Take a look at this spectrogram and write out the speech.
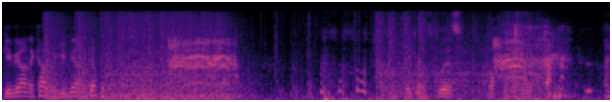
Give me on the cover, give me on the cover. Comes Blitz.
